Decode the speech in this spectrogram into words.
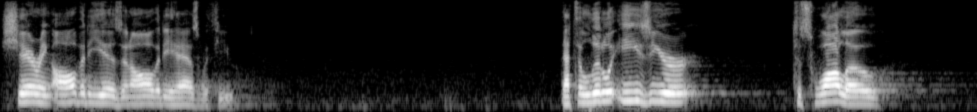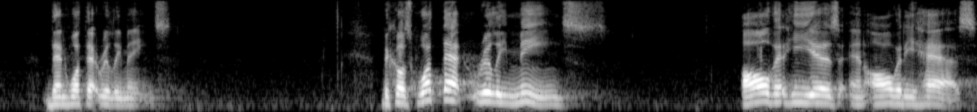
sharing all that He is and all that He has with you. That's a little easier to swallow than what that really means. Because what that really means, all that He is and all that He has,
